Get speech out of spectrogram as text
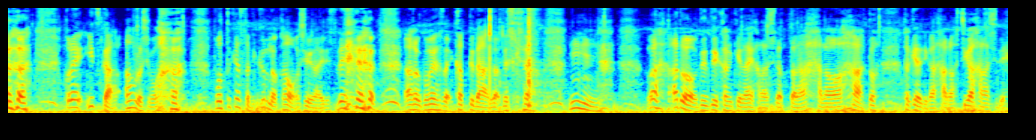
これ、いつかアフロ氏も ポッドキャストに来るのかもしれないですね あの、ごめんなさい。勝手なあれなんですけど。うん。まあ、あと、全然関係ない話だったら、あの、あと、関係ないというか、あの、違う話で、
